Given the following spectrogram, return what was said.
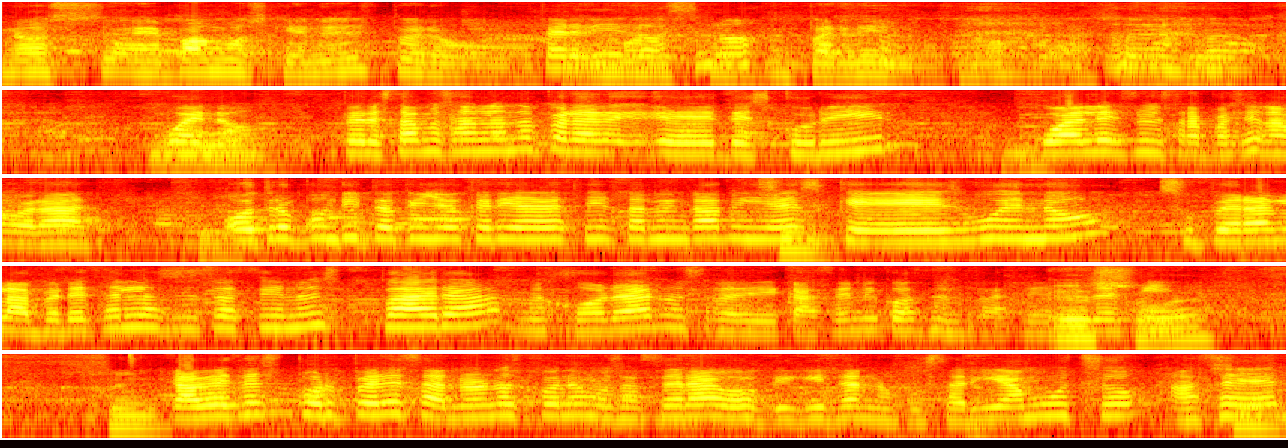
no sepamos quién es, pero... Perdidos, ¿no? Perdidos, ¿no? Por así Bueno, pero estamos hablando para eh, descubrir cuál es nuestra pasión laboral. Otro puntito que yo quería decir también, Gaby, es que es bueno superar la pereza en las estaciones para mejorar nuestra dedicación y concentración. es Eso, decir, ¿eh? Sí. que a veces por pereza no nos ponemos a hacer algo que quizás nos gustaría mucho hacer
